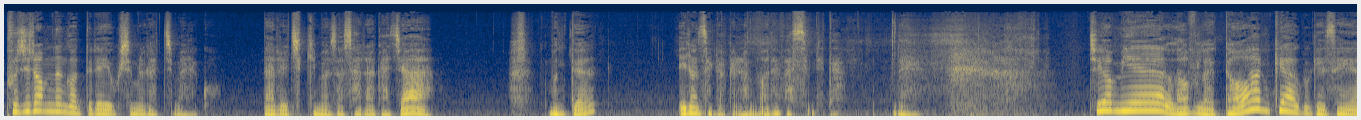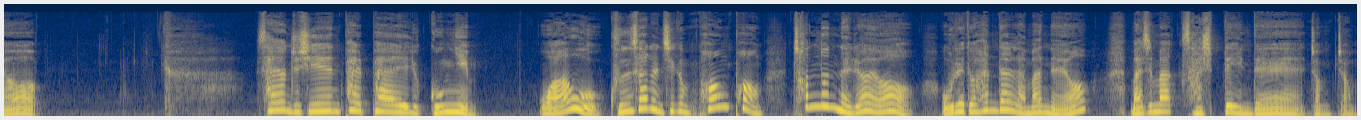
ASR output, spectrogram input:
부질없는 것들에 욕심을 갖지 말고 나를 지키면서 살아가자. 문득 이런 생각을 한번 해봤습니다. 네. 주현미의 러브레터 함께하고 계세요. 사연 주신 8860님. wow, 군사는 지금 펑펑 첫눈 내려요. 올해도 한 달 남았네요. 마지막 40대인데, 점점.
